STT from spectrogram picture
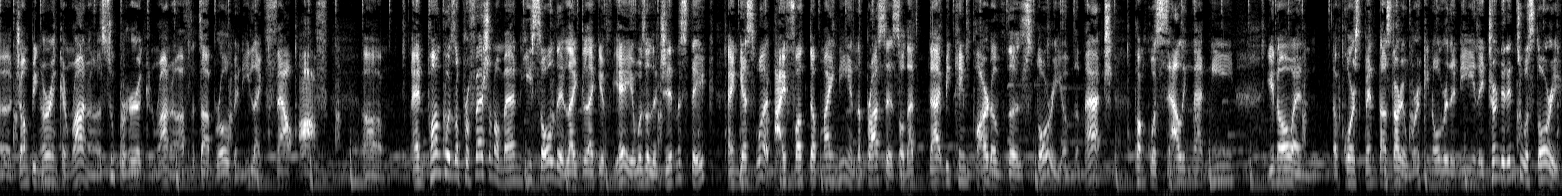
uh, jumping Hurricanrana, a super Hurricanrana off the top rope, and he like fell off. Um, and Punk was a professional man. He sold it like like if hey, it was a legit mistake. And guess what? I fucked up my knee in the process. So that that became part of the story of the match. Punk was selling that knee, you know, and of course Penta started working over the knee. They turned it into a story,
